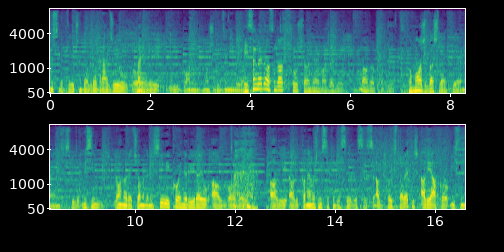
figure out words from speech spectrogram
mislim da prilično dobro obrađuju ovaj, i ono može biti zanimljivo. Nisam gledao, sam dosta slušao o njoj, možda bi mogao pogledati. Pa može baš leti, jer meni se sviđa. Mislim, ono reći ono da me svi likovi nerviraju, ali, ovaj, ali, ali kao ne možeš ni sa kim da se, da se poistovetiš, ali jako, mislim,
